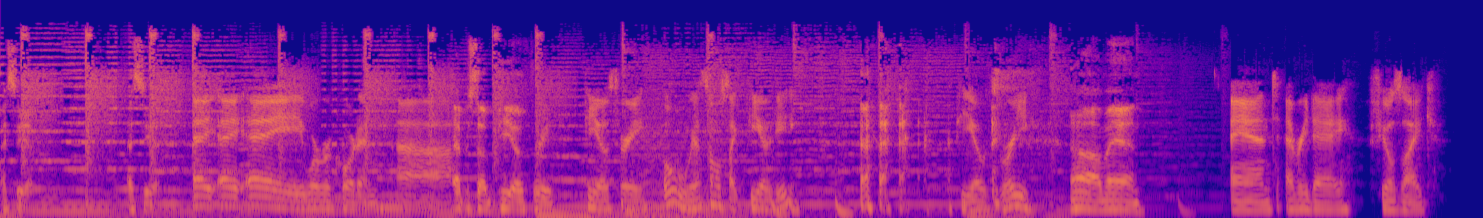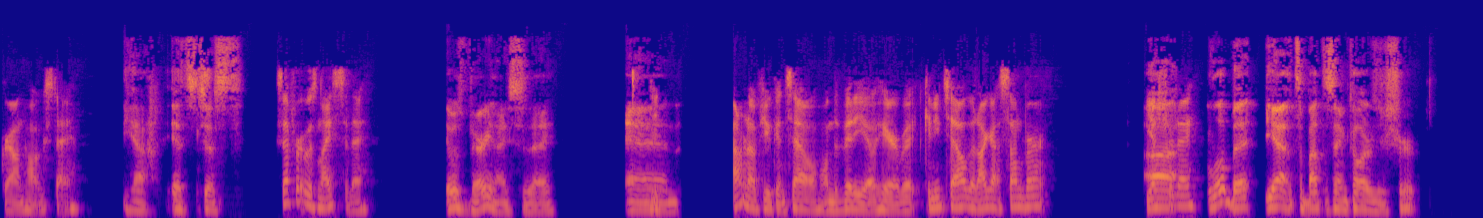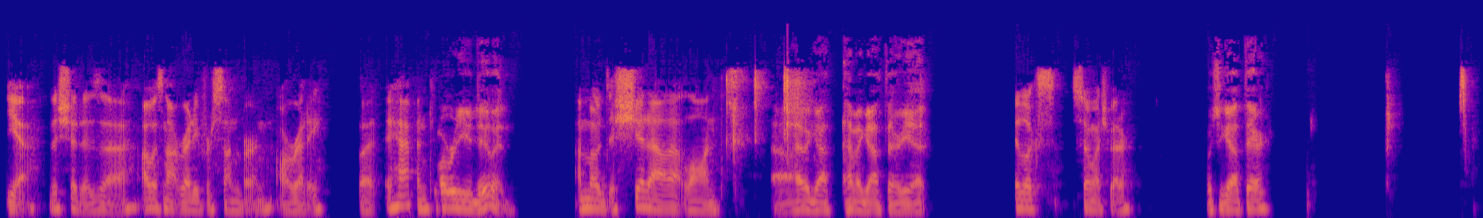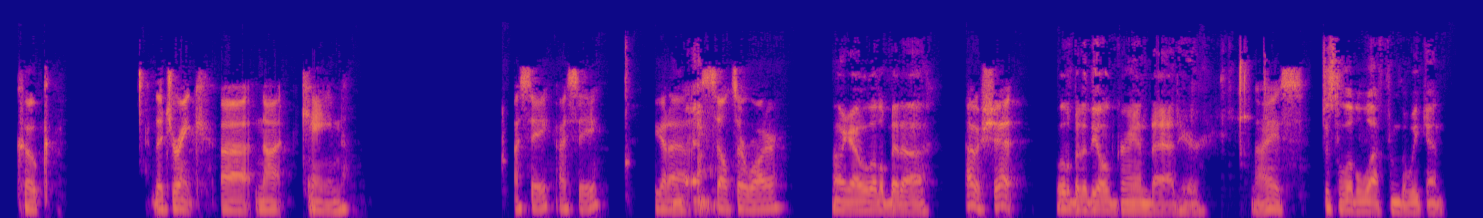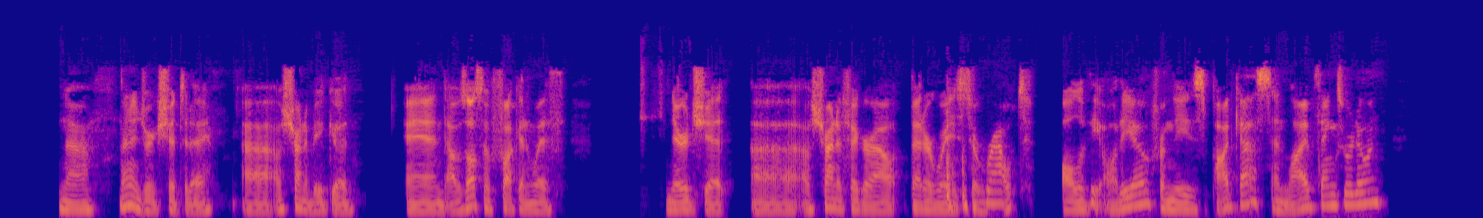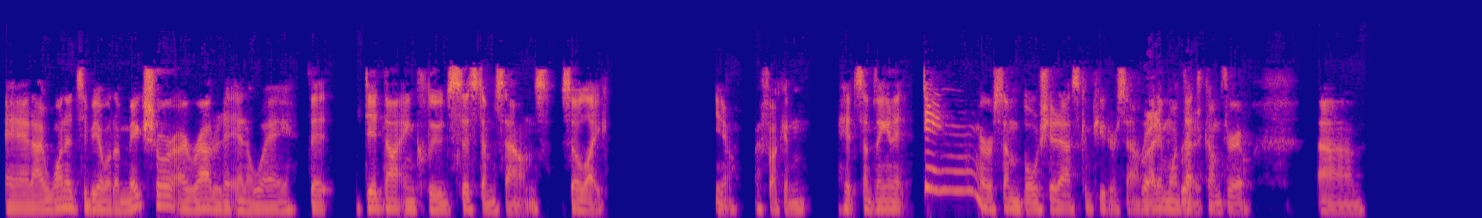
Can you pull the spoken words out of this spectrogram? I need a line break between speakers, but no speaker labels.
I see it. I see it.
Hey, hey, hey, we're recording. Uh,
Episode PO3.
PO3. Oh, that's almost like POD. PO3.
Oh man.
And every day feels like Groundhog's Day.
Yeah, it's just
Except for it was nice today.
it was very nice today. And
I don't know if you can tell on the video here, but can you tell that I got sunburnt
uh,
yesterday?
a little bit. Yeah, it's about the same color as your shirt.
Yeah, this shit is, uh, I was not ready for sunburn already, but it happened.
What were you doing?
I mowed the shit out of that lawn.
Uh, I haven't got haven't got there yet.
It looks so much better.
What you got there?
Coke. The drink, uh, not cane. I see. I see. You got a, a seltzer water.
I got a little bit of
Oh shit!
A little bit of the old granddad here.
Nice.
Just a little left from the weekend.
No, I didn't drink shit today. Uh, I was trying to be good, and I was also fucking with nerd shit. Uh, I was trying to figure out better ways to route all of the audio from these podcasts and live things we're doing. And I wanted to be able to make sure I routed it in a way that did not include system sounds. So like, you know, I fucking hit something and it ding or some bullshit ass computer sound. I didn't want that to come through. Um,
